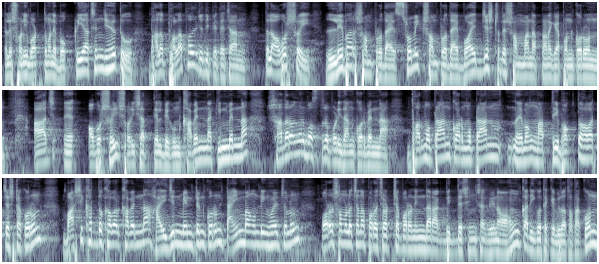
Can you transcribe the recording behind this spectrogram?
তাহলে শনি বর্তমানে বক্রিয়া আছেন যেহেতু, ভালো ফলাফল যদি পেতে চান, তাহলে অবশ্যই লেবার সম্প্রদায়, শ্রমিক সম্প্রদায়, বয়োজ্যেষ্ঠদের সম্মান আপনারা জ্ঞাপন করুন। আজ অবশ্যই সরিষার তেল বেগুন খাবেন না, কিনবেন না, সাদা রঙের বস্ত্র পরিধান করবেন না। ধর্মপ্রাণ, কর্মপ্রাণ এবং মাতৃভক্ত হওয়ার চেষ্টা করুন, বাসি খাদ্য খাবার খাবেন না, হাইজিন মেনটেন করুন, টাইম বাউন্ডিং হয়ে চলুন, পরসমালোচনা, পরচর্চা, পরনিন্দা রাগ বিদ্বেষ হিংসা, ঘৃণা, অহংকার, ইগো থেকে বিরত থাকুন।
